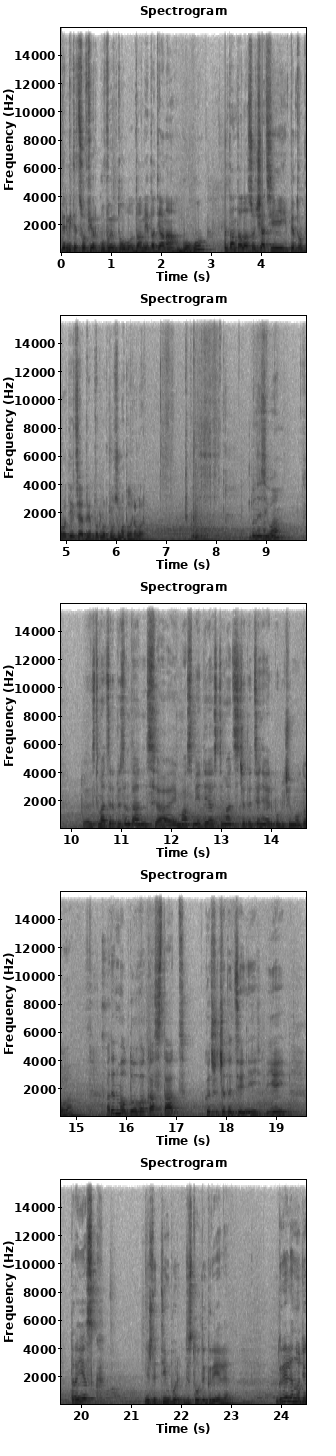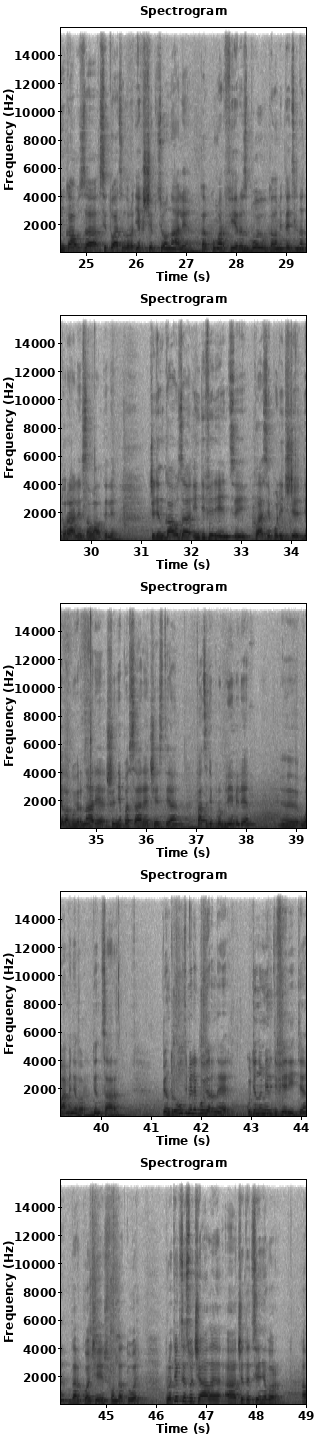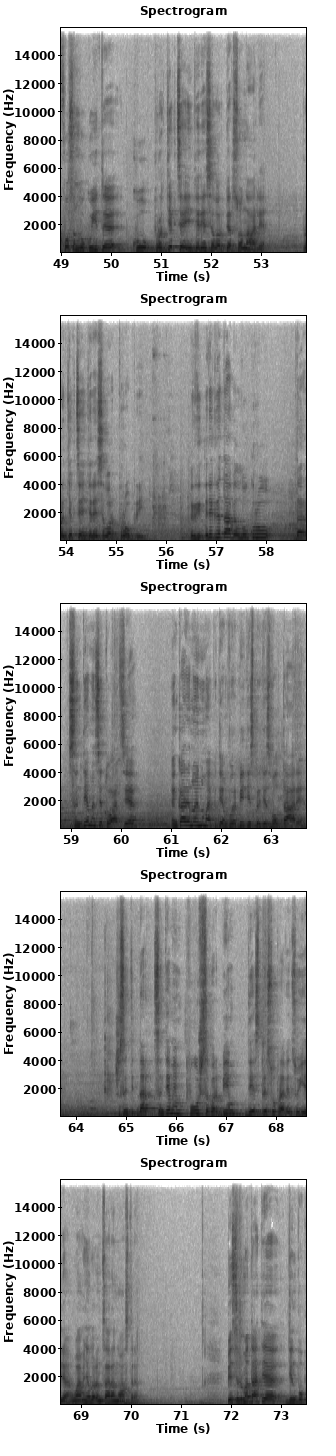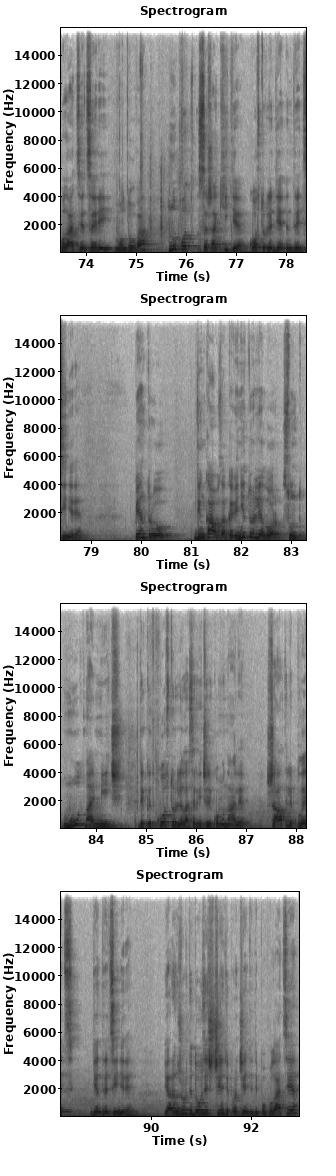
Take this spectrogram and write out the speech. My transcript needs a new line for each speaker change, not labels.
Permiteți să ofer cuvântul doamnei Tatiana Gogu, reprezentant al Asociației pentru Protecția Drepturilor Consumatorilor.
Bună ziua! Stimați reprezentanți ai mass media, stimați cetățeni ai Republicii Moldova. Atât Moldova ca stat, cât și cetățenii ei trăiesc niște timpuri destul de grele. Grele nu din cauza situațiilor excepționale, cum ar fi războiul, calamitățile naturale sau altele, ci din cauza indiferenței clasei politice de la guvernare și nepăsarea acesteia față de problemele oamenilor din țară. Pentru ultimele guvernări, cu denumiri diferite, dar cu aceiași fondatori, protecția socială a cetățenilor a fost înlocuită cu protecția intereselor personale, protecția intereselor proprii. Regretabil lucru, dar suntem în situație în care noi nu mai putem vorbi despre dezvoltare, dar suntem impuși să vorbim despre supraviețuirea oamenilor în țara noastră. Peste jumătate din populație țării Moldova nu pot să-și achite costurile de întreținere. Pentru, din cauza că veniturile lor sunt mult mai mici decât costurile la serviciile comunale și altele plăți de întreținere. Iar în jur de 25% de populație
